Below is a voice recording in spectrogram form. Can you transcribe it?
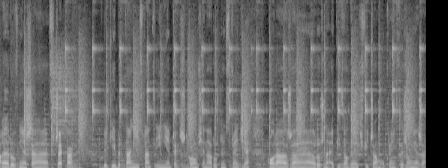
ale również e, w Czechach, Wielkiej Brytanii, Francji i Niemczech szkolą się na różnym sprzęcie oraz że różne epizody ćwiczą ukraińscy żołnierze.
